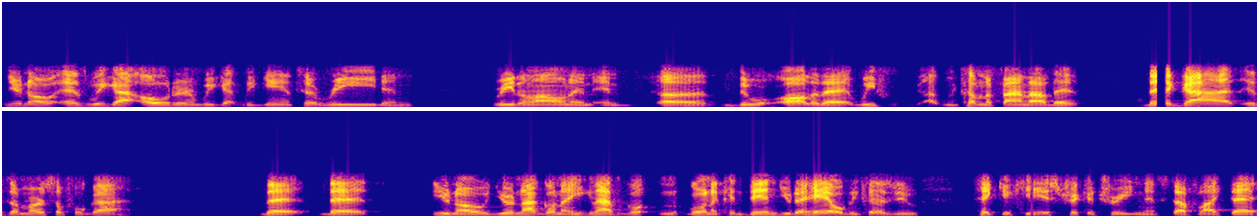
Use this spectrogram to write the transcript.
you know, as we got older and we got began to read and read along and and uh, do all of that, we we come to find out that that God is a merciful God. That that you know you're not gonna he's not go, going to condemn you to hell because you take your kids trick or treating and stuff like that.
